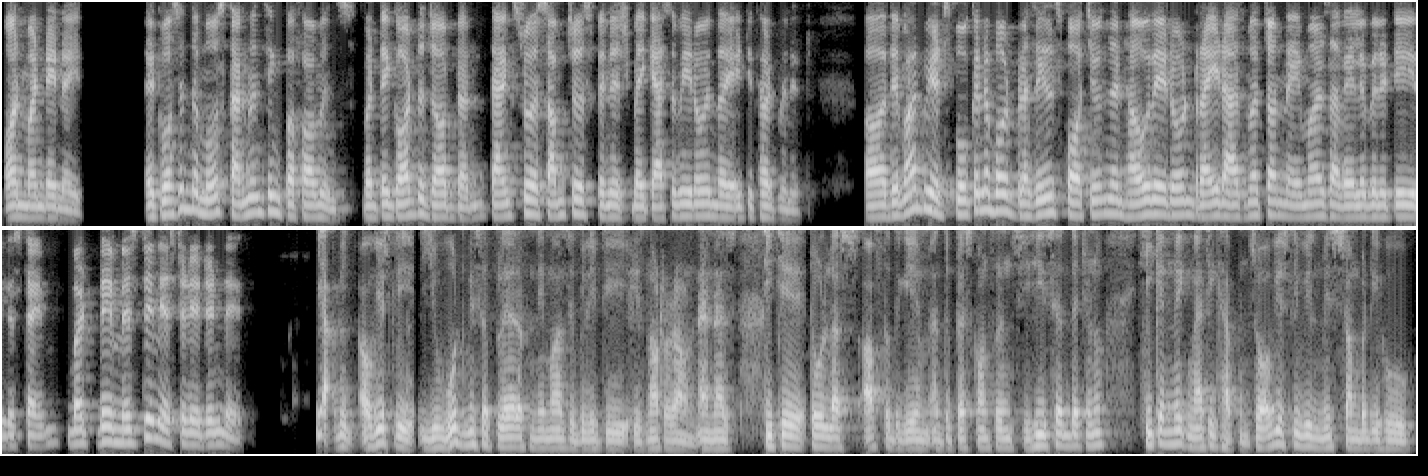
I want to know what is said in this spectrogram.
on Monday night. It wasn't the most convincing performance, but they got the job done thanks to a sumptuous finish by Casemiro in the 83rd minute. Uh, Dhiman, we had spoken about Brazil's fortunes and how they don't ride as much on Neymar's availability this time, but they missed him yesterday, didn't they? Yeah, I mean, obviously, you would miss a player of Neymar's ability if he's not around. And as Tite told us after the game at the press conference, he said that, you know, he can make magic happen. So obviously, we'll miss somebody who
